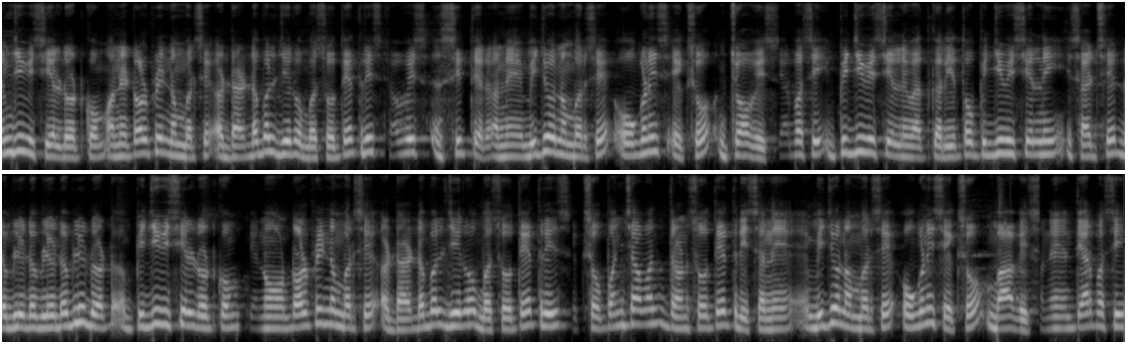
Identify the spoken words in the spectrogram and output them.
MGVCL dot com અને ટોલ ફ્રી નંબર છે અઢાર ડબલ જીરો બસો તેત્રીસ, છવ્વીસ, સિત્તેર અને બીજો નંબર છે ઓગણીસ, એકસો ચોવીસ. ત્યાર પછી પીજીવીસીએલની વાત કરીએ તો પીજીવીસીએલની સાઇટ છે W W W dot PGVCL dot com તેનો ટોલ ફ્રી નંબર છે અઢાર ડબલ જીરો બસો તેત્રીસ, એકસો પંચાવન, ત્રણસો તેત્રીસ અને બીજો નંબર છે ઓગણીસ, એકસો બાવીસ. અને ત્યાર પછી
